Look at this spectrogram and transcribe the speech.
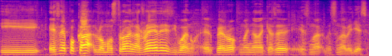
y esa época lo mostró en las redes y bueno, el perro no hay nada que hacer, es una, es una belleza.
